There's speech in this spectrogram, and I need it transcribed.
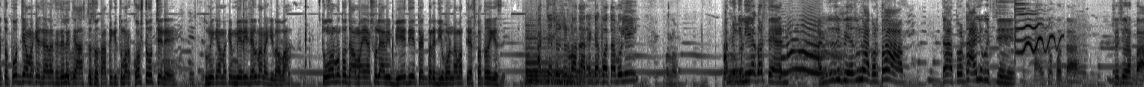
এত পথ যে আমাকে জ্বালাতে জ্বালাতে আসতেছো তাতে কি তোমার কষ্ট হচ্ছে না? তুমি কি আমাকে মেরি ফেলবা নাকি বাবা? তোমার মতো জামাই আসলে আমি বিয়ে দিয়ে তো একবারে জীবনটা আমার তেজপাত হয়ে গেছে। আচ্ছা শ্বশুর ফাদার একটা কথা বলি। বলো। আপনি কি বিয়ে করছেন? আমি যদি বিয়ে যদি না করতাম তা তোরটা আইলি করছে তাও তো কথা। শ্বশুর আব্বা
